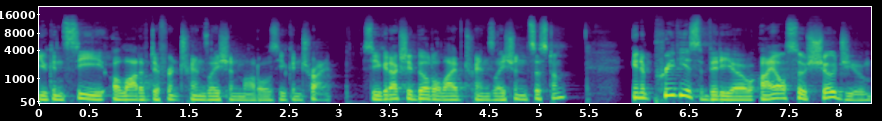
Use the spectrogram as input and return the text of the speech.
you can see a lot of different translation models you can try. So you could actually build a live translation system. In a previous video, I also showed you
